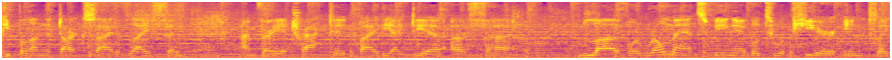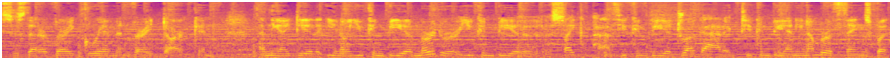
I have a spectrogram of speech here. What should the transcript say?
people on the dark side of life, and I'm very attracted by the idea of. Uh, love or romance being able to appear in places that are very grim and very dark and and the idea that you know you can be a murderer you can be a, psychopath you can be a drug addict you can be any number of things but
